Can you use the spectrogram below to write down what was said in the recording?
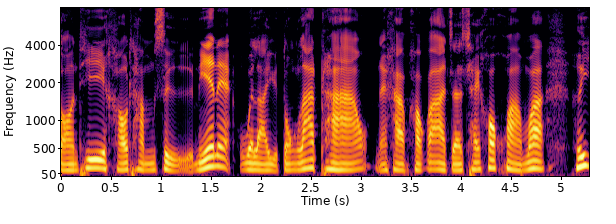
ตอนที่เขาทำสื่อเนี้ยเนี่ยเวลาอยู่ตรงลาดพร้าวนะครับเขาก็อาจจะใช้ข้อความว่าเฮ้ย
